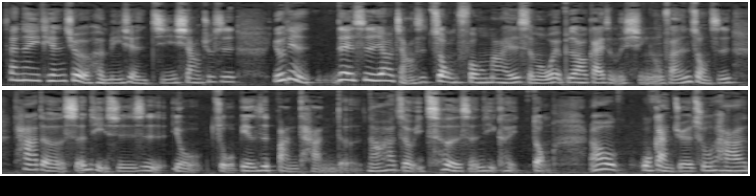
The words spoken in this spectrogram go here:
在那一天就有很明显的迹象，就是有点类似要讲是中风吗，还是什么？我也不知道该怎么形容。反正总之，他的身体其实是有左边是半瘫的，然后他只有一侧的身体可以动。然后我感觉出他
